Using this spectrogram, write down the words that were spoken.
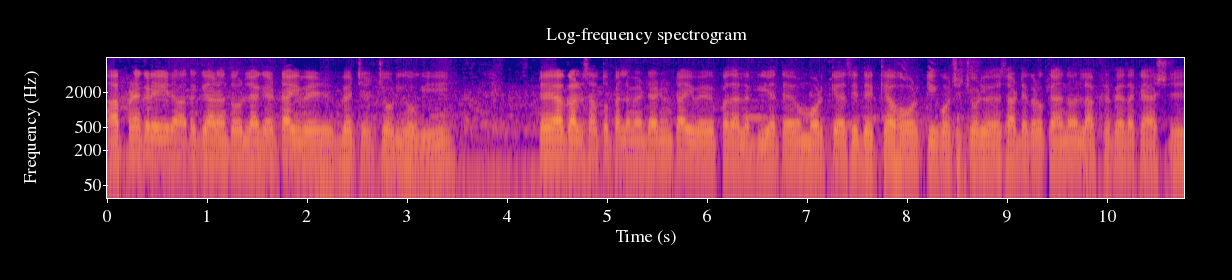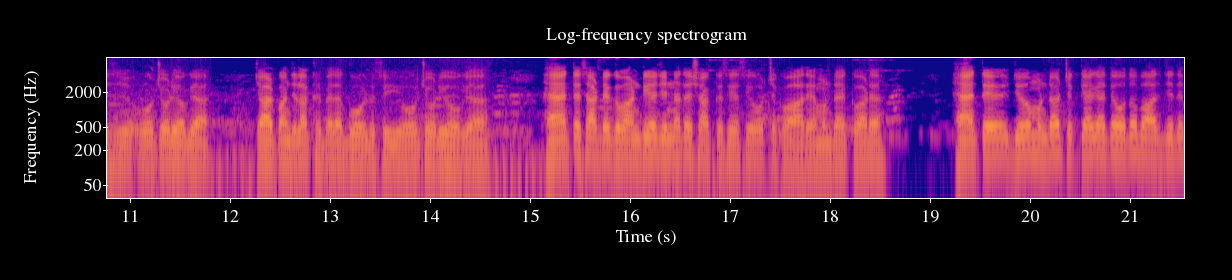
ਆਪਣੇ ਘਰੇ ਹੀ ਰਾਤ 11 ਤੋਂ ਲੈ ਕੇ 2:30 ਵਜੇ ਵਿੱਚ ਚੋਰੀ ਹੋ ਗਈ ਜੀ। ਤੇ ਇਹ ਗੱਲ ਸਭ ਤੋਂ ਪਹਿਲਾਂ ਮੇਰੇ ਡੈਡੀ ਨੂੰ 2:30 ਵਜੇ ਪਤਾ ਲੱਗੀ ਹੈ ਤੇ ਉਹ ਮੁੜ ਕੇ ਅਸੀਂ ਦੇਖਿਆ ਹੋਰ ਕੀ ਕੁਛ ਚੋਰੀ ਹੋਇਆ। ਸਾਡੇ ਘਰੋਂ ਕਹਿੰਦਾ ਲੱਖ ਰੁਪਏ ਦਾ ਕੈਸ਼ ਸੀ ਉਹ ਚੋਰੀ ਹੋ ਗਿਆ। 4-5 ਲੱਖ ਰੁਪਏ ਦਾ 골ਡ ਸੀ ਉਹ ਚੋਰੀ ਹੋ ਗਿਆ। ਹੈ ਤੇ ਸਾਡੇ ਗਵਾਂਢੀ ਆ ਜਿਨ੍ਹਾਂ ਤੇ ਸ਼ੱਕ ਸੀ ਅਸੀਂ ਉਹ ਚੁਕਵਾ ਦਿਆ ਮੁੰਡਾ ਇੱਕ ਵਾਰ। ਹੈ ਤੇ ਜਦੋਂ ਮੁੰਡਾ ਚੱਕਿਆ ਗਿਆ ਤੇ ਉਹ ਤੋਂ ਬਾਅਦ ਜਿਹਦੇ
